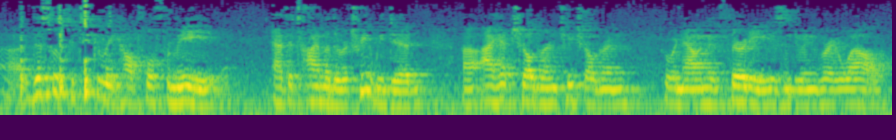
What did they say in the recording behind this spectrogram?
uh, this was particularly helpful for me at the time of the retreat we did. Uh, I had children, two children, who are now in their 30s and doing very well.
